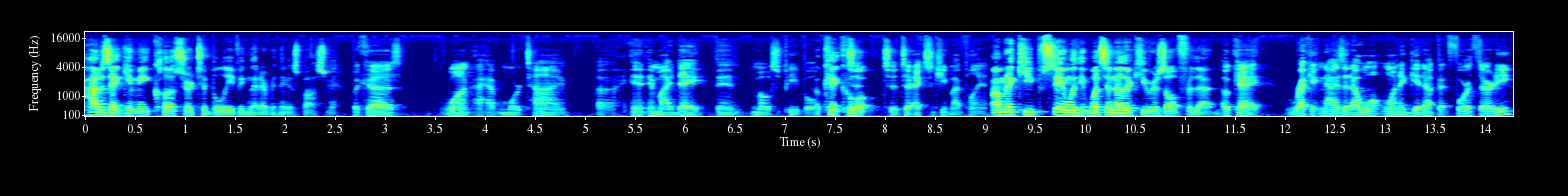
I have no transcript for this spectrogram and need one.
how does that get me closer to believing that everything is possible? because one, I have more time uh, in, in my day than most people. Okay, cool. To, to, to execute my plan. I'm going to keep staying with you. What's another key result for that? Okay, recognize that I won't want to get up at 4:30,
